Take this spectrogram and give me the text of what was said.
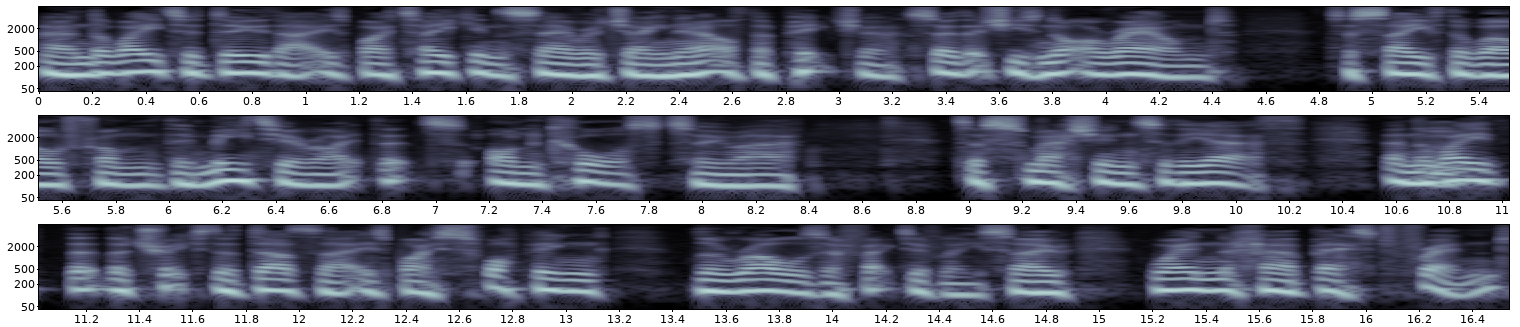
And the way to do that is by taking Sarah Jane out of the picture so that she's not around to save the world from the meteorite that's on course to uh, to smash into the earth. And the way that the trickster does that is by swapping the roles effectively. So when her best friend,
